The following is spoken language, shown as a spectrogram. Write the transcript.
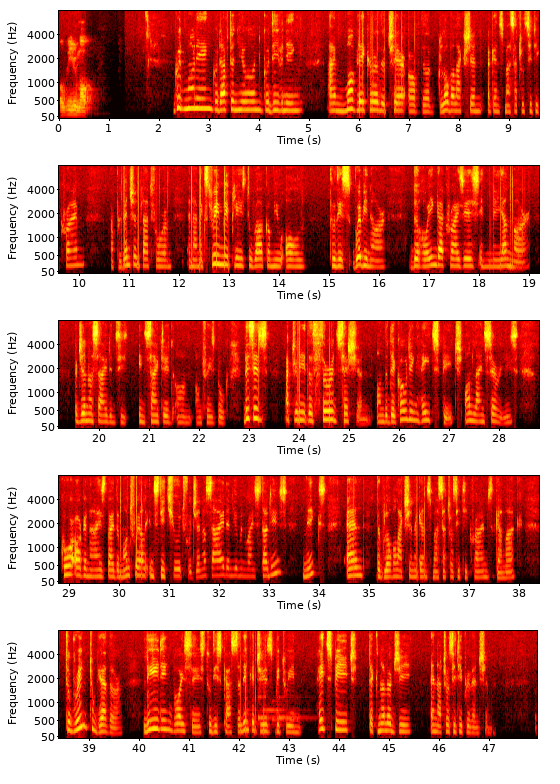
Over to you, Mo. Good morning, good afternoon, good evening. I'm Mo Bleeker, the chair of the Global Action Against Mass Atrocity Crime, a prevention platform, and I'm extremely pleased to welcome you all to this webinar, The Rohingya Crisis in Myanmar, a genocide incited on, on Facebook. This is actually the third session on the Decoding Hate Speech online series co-organized by the Montreal Institute for Genocide and Human Rights Studies, MIGS, and the Global Action Against Mass Atrocity Crimes, GAAMAC, to bring together leading voices to discuss the linkages between hate speech, technology, and atrocity prevention.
